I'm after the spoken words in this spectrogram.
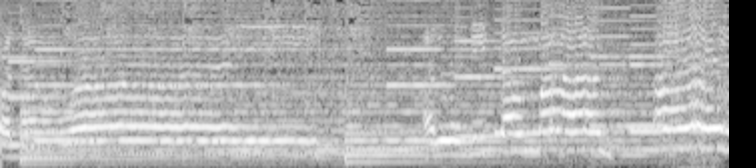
lang panaway Aron di tamag away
